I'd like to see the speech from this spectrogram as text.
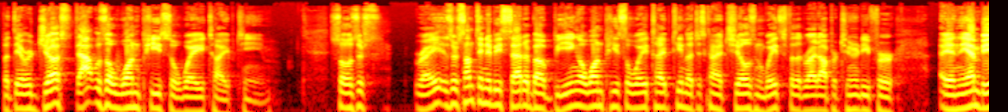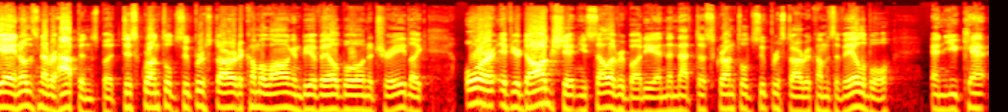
But they were just, that was a one piece away type team. So is there, right? Is there something to be said about being a one piece away type team that just kind of chills and waits for the right opportunity for in the NBA, I know this never happens, but disgruntled superstar to come along and be available in a trade, like or if you're dog shit and you sell everybody and then that disgruntled superstar becomes available and you can't,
